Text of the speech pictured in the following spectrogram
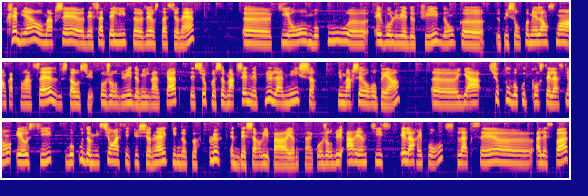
très bien au marché euh, des satellites euh, géostationnaires euh, qui ont beaucoup euh, évolué depuis. Donc, euh, depuis son premier lancement en 96 jusqu'à aujourd'hui 2024, c'est sûr que ce marché n'est plus la niche du marché européen. Il y a surtout beaucoup de constellations et aussi beaucoup de missions institutionnelles qui ne peuvent plus être desservies par Ariane 5. Aujourd'hui, Ariane 6 est la réponse. L'accès à l'espace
